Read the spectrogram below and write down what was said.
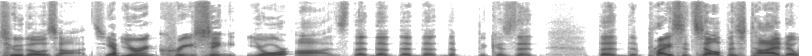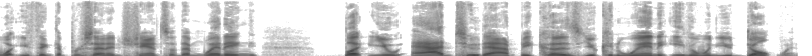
to those odds. Yep. You're increasing your odds. The the, the, the, the because the, the the price itself is tied to what you think the percentage chance of them winning, but you add to that because you can win even when you don't win.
